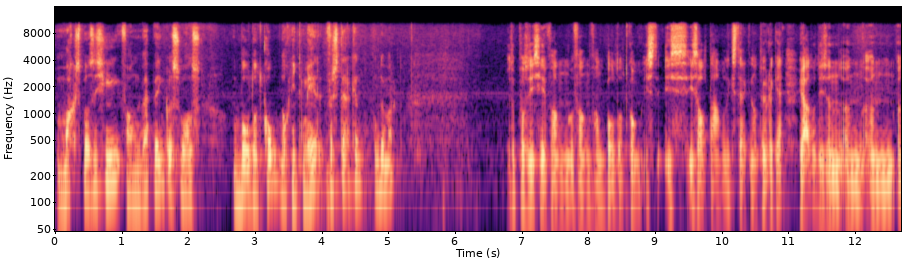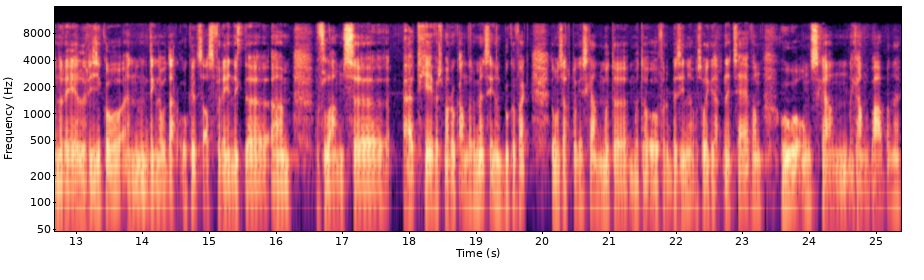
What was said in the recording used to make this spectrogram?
machtspositie van webwinkels zoals bol.com nog niet meer versterken op de markt? De positie van, van, van bol.com is, is, is al tamelijk sterk natuurlijk. Hè. Ja, dat is een, een, een, een reëel risico. En ik denk dat we daar ook eens als Verenigde um, Vlaamse uitgevers, maar ook andere mensen in het boekenvak, dat we ons daar toch eens gaan moeten, moeten over bezinnen. Zoals ik daarnet zei, van hoe we ons gaan, gaan wapenen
